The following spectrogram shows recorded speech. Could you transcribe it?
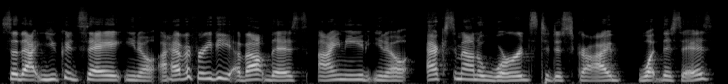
so that you could say, you know, I have a freebie about this. I need, you know, X amount of words to describe what this is.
